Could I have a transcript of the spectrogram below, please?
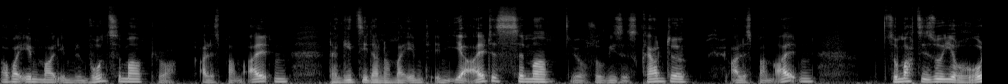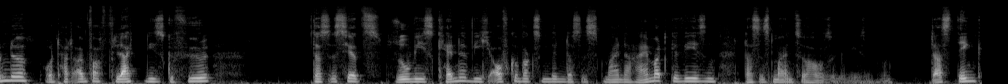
aber eben mal eben im Wohnzimmer, ja, alles beim Alten. Dann geht sie dann nochmal eben in ihr altes Zimmer, ja, so wie sie es kannte, alles beim Alten. So macht sie so ihre Runde und hat einfach vielleicht dieses Gefühl, das ist jetzt so, wie ich es kenne, wie ich aufgewachsen bin, das ist meine Heimat gewesen, das ist mein Zuhause gewesen. Und das Ding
